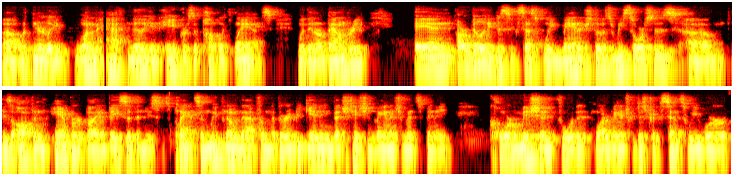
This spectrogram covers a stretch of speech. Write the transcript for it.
uh, with nearly one and a half million acres of public lands within our boundary. And our ability to successfully manage those resources um, is often hampered by invasive and nuisance plants. And we've known that from the very beginning. Vegetation management's been a core mission for the water management district since we were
